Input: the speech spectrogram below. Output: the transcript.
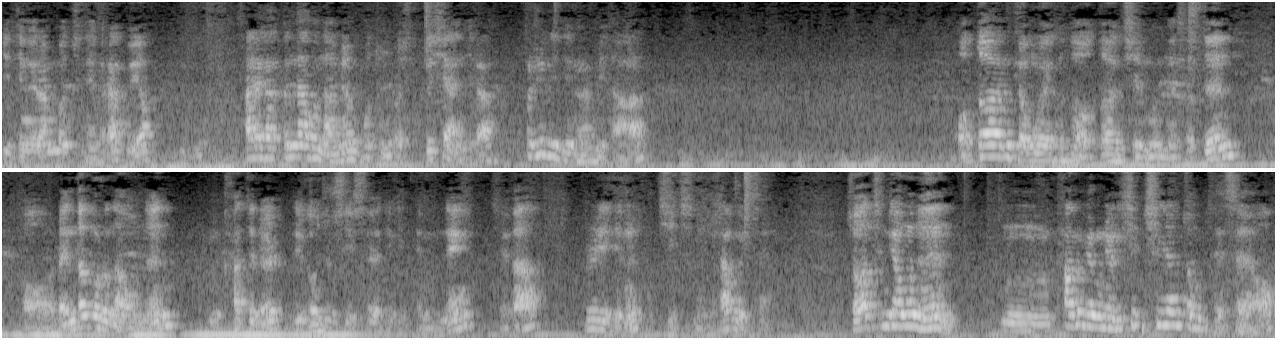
리딩을 한번 진행을 하고요. 사례가 끝나고 나면 모든 것이 끝이 아니라 프리 리딩을 합니다. 어떠한 경우에서도 어떠한 질문에서든 어, 랜덤으로 나오는 카드를 읽어줄 수 있어야 되기 때문에 제가 프리리딩을 같이 진행하고 있어요. 저 같은 경우는 음, 타로 경력이 17년 정도 됐어요.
